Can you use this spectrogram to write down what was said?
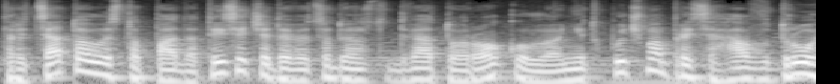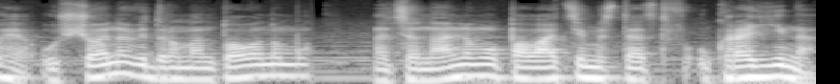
30 листопада 1999 року Леонід Кучма присягав вдруге у щойно відремонтованому Національному палаці мистецтв Україна.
